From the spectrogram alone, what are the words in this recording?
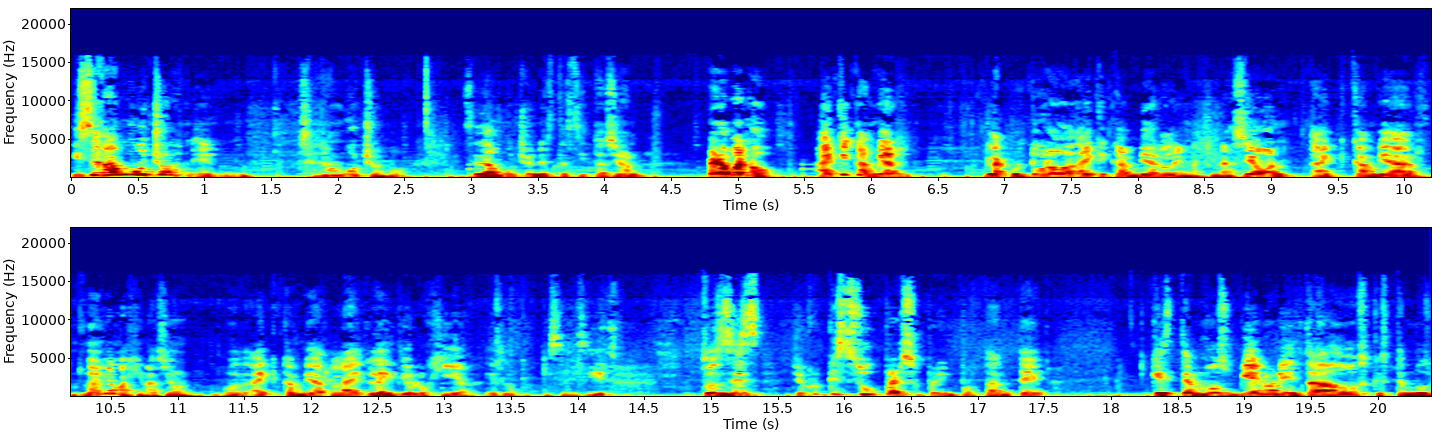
y se da mucho, se da mucho, ¿no? Se da mucho en esta situación, pero bueno, hay que cambiar la cultura, hay que cambiar la imaginación, hay que cambiar, no la imaginación, hay que cambiar la, la ideología, es lo que quise decir. Entonces, yo creo que es súper, súper importante que estemos bien orientados, que estemos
